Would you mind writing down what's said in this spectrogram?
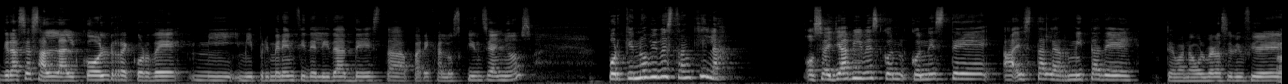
gracias al alcohol recordé mi, primera infidelidad de esta pareja a los 15 años, porque no vives tranquila. O sea, ya vives con, con este, a esta alarmita de te van a volver a ser infiel,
